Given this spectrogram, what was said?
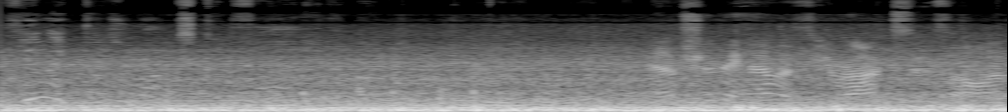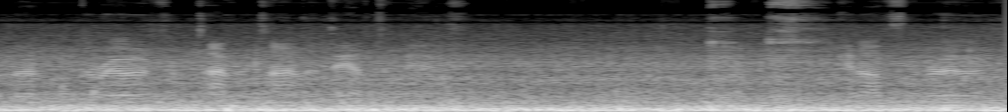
I feel like those rocks could fall. And I'm they have a few rocks that fall on the, the road from time to time that they have to move. Get off the road.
